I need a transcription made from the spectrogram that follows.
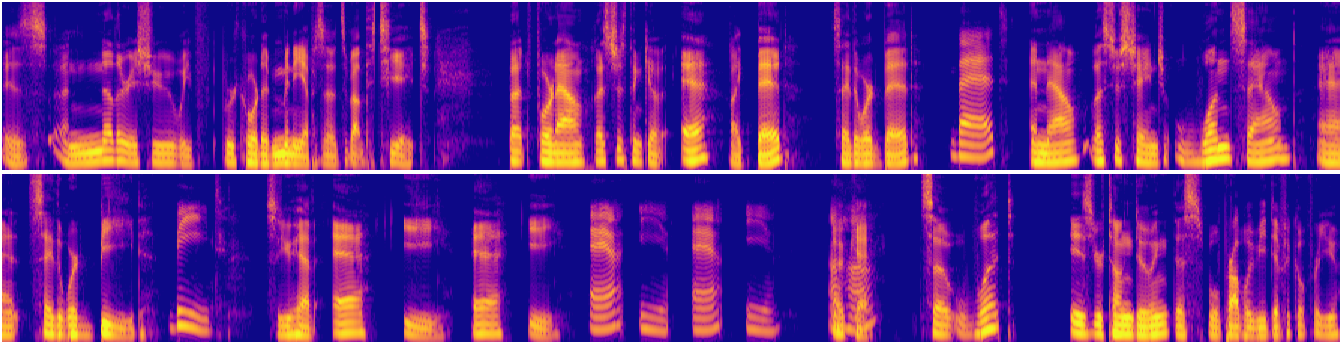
is another issue. We've recorded many episodes about the TH. But for now, let's just think of eh, like bed. Say the word bed. Bed. And now let's just change one sound and say the word bead. Bead. So you have e, e, e, e. I. É, I. Okay. Uh-huh. So what is your tongue doing? This will probably be difficult for you.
